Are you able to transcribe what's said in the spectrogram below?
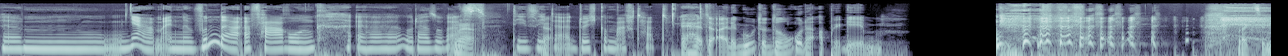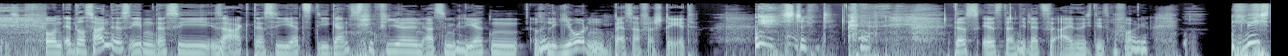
ähm, ja, eine Wundererfahrung äh, oder sowas, die sie Ja. da durchgemacht hat. Er hätte eine gute Drohne abgegeben. Sagt sie nicht. Und interessant ist eben, dass sie sagt, dass sie jetzt die ganzen vielen assimilierten Religionen besser versteht. Stimmt. Das ist dann die letzte Einsicht dieser Folge. Nicht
